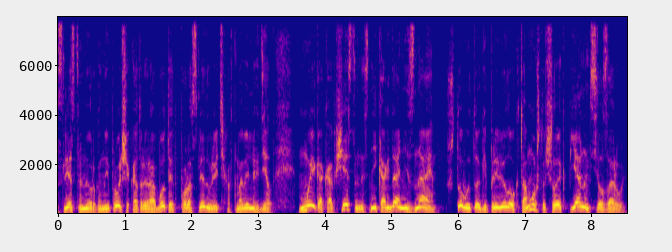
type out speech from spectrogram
следственные органы и прочее, которые работают по расследованию этих автомобильных дел. Мы, как общественность, никогда не знаем, что в итоге привело к тому, что человек пьяным сел за руль.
